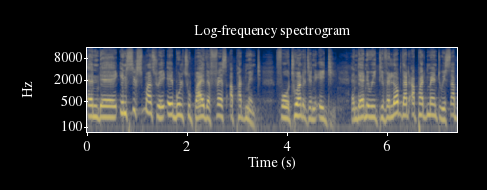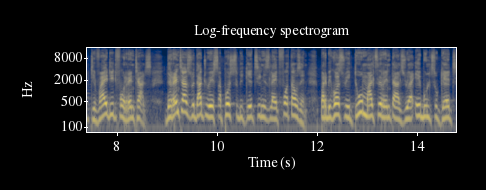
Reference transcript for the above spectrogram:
And uh, in six months, we were able to buy the first apartment for 280. And then we developed that apartment, we subdivided for rentals. The rentals that we were supposed to be getting is like 4,000. But because we do multi rentals, we are able to get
